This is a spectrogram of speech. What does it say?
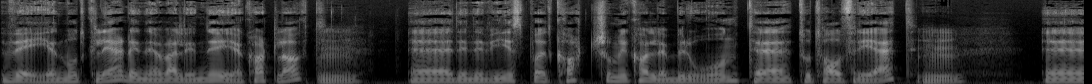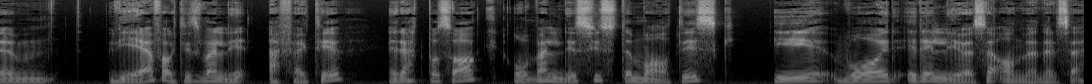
veien mot klær, den er veldig nøye kartlagt. Eh, den er vist på et kart som vi kaller broen til total frihet. Eh, vi er faktisk veldig effektive, rett på sak, og veldig systematisk i vår religiøse anvendelse.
